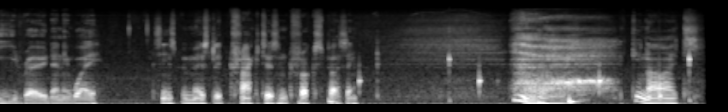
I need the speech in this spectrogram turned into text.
E road anyway. Seems to be mostly tractors and trucks passing. Good night.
